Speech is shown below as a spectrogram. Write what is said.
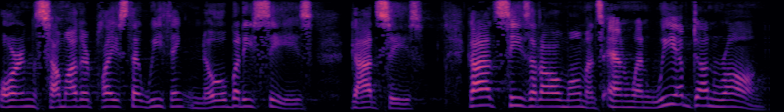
or in some other place that we think nobody sees. God sees. God sees at all moments. And when we have done wrong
